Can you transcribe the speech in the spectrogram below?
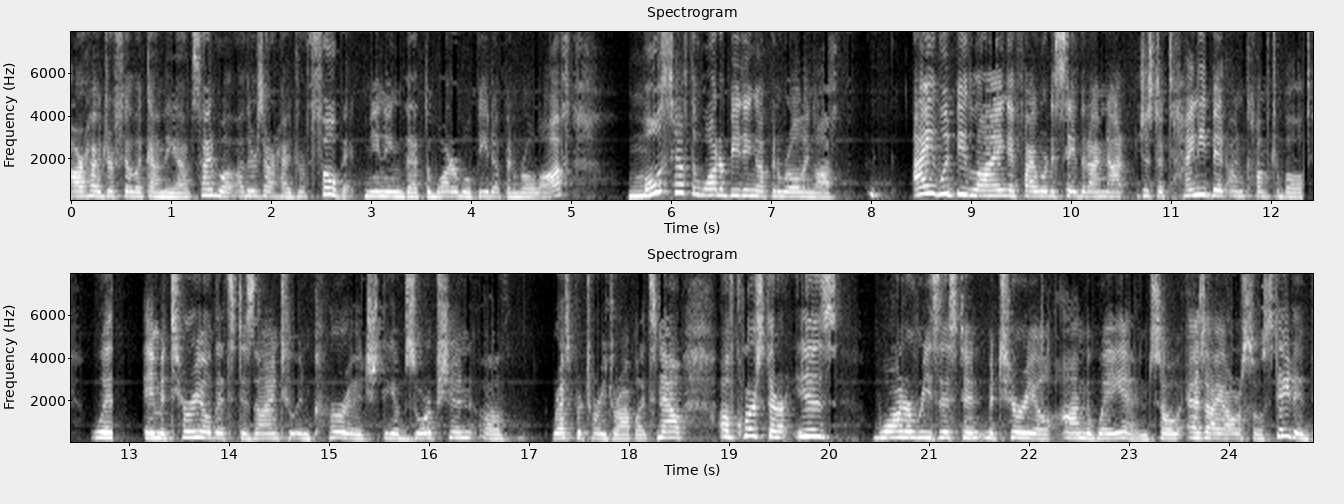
are hydrophilic on the outside while others are hydrophobic, meaning that the water will beat up and roll off. Most have the water beating up and rolling off. I would be lying if I were to say that I'm not just a tiny bit uncomfortable with a material that's designed to encourage the absorption of respiratory droplets. Now, of course, there is water resistant material on the way in. So, as I also stated,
